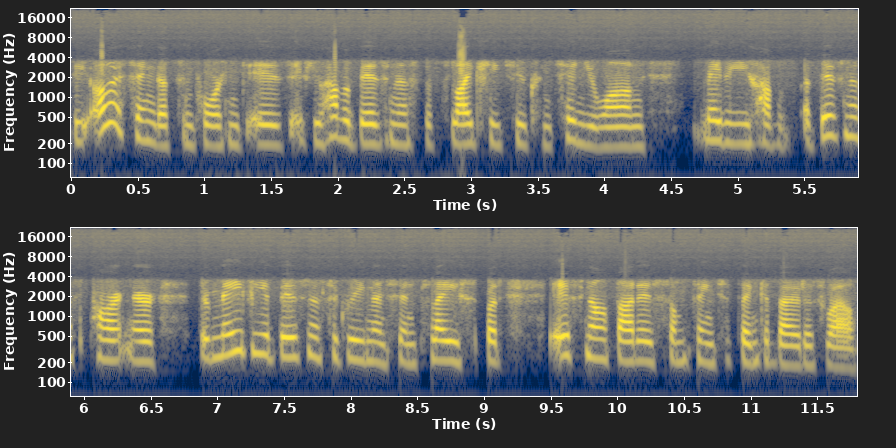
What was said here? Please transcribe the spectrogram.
the other thing that's important is if you have a business that's likely to continue on, maybe you have a business partner, there may be a business agreement in place, but if not, that is something to think about as well.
